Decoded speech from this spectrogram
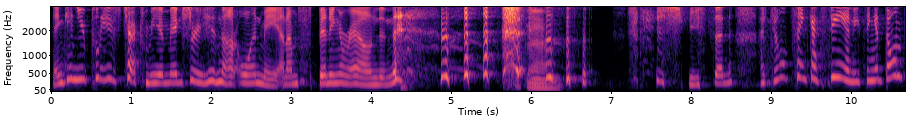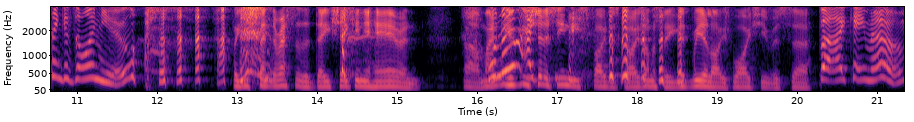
And can you please check me and make sure he's not on me? And I'm spinning around and. she said, I don't think I see anything. I don't think it's on you. but you spent the rest of the day shaking your hair and. Oh man, Well, no, you, you I- should have seen these spiders, guys. Honestly, you'd realise why she was. Uh, But I came home,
